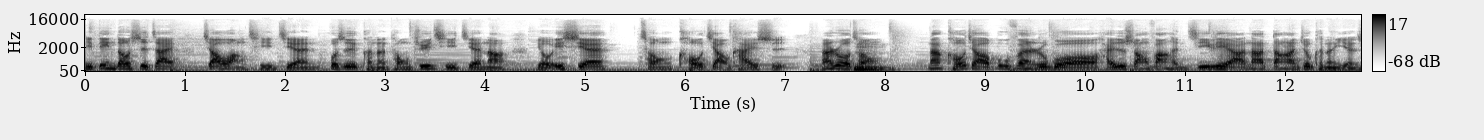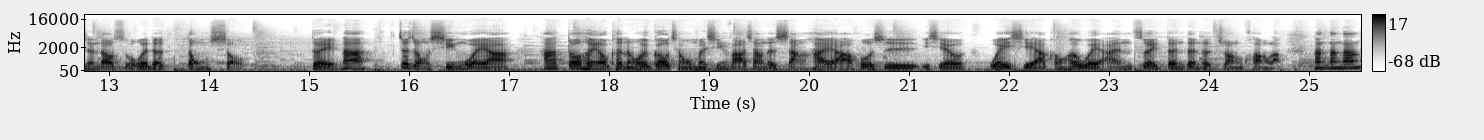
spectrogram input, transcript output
一定都是在交往期间，或是可能同居期间呢、啊，有一些从口角开始。那若从、嗯、那口角的部分，如果还是双方很激烈啊，那当然就可能衍生到所谓的动手。对，那这种行为啊，它都很有可能会构成我们刑法上的伤害啊，或是一些威胁啊、恐吓、为安罪等等的状况啦。那刚刚，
